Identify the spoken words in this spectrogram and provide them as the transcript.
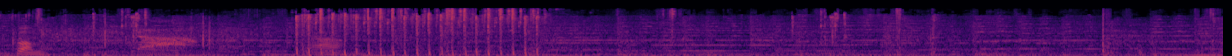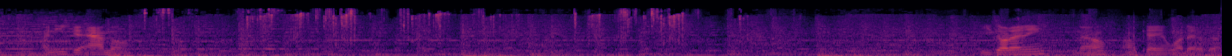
Shot from? Ah. I need your ammo. You got any? No? Okay, whatever.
